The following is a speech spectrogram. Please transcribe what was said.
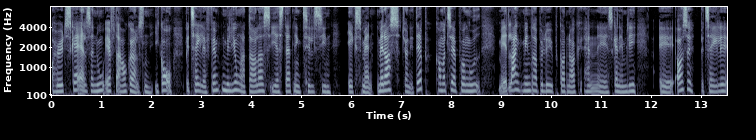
Og Heard skal altså nu efter afgørelsen i går betale 15 millioner dollars i erstatning til sin eksmand. Men også Johnny Depp kommer til at punge ud med et langt mindre beløb, godt nok. Han øh, skal nemlig øh, også betale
